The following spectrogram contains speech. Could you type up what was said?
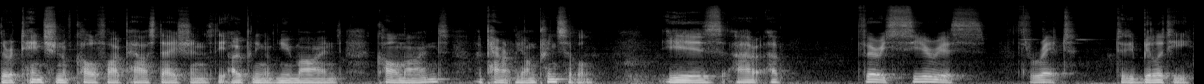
the retention of coal-fired power stations, the opening of new mines, coal mines, apparently on principle, is a, a very serious threat to the ability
